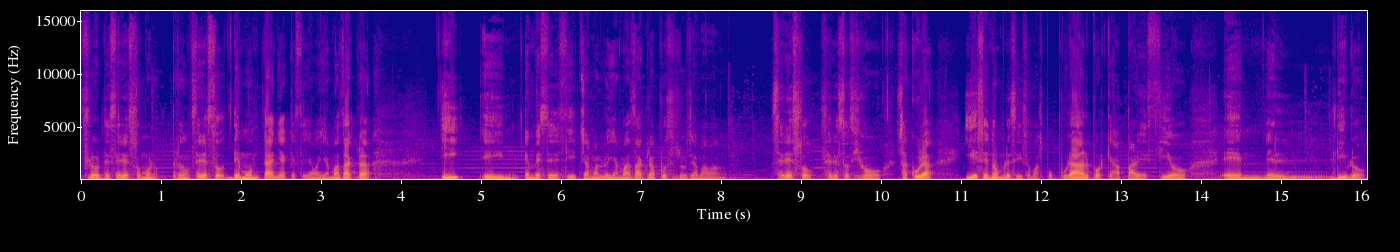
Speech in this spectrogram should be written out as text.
flor de cerezo, bueno, perdón, cerezo de montaña que se llama Yamadakra y, en vez de decir llamarlo Yamadakra, pues lo llamaban cerezo, cerezo dijo Sakura y ese nombre se hizo más popular porque apareció en el libro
